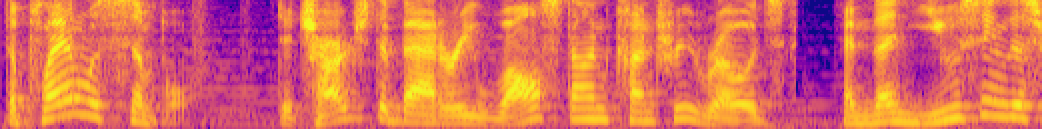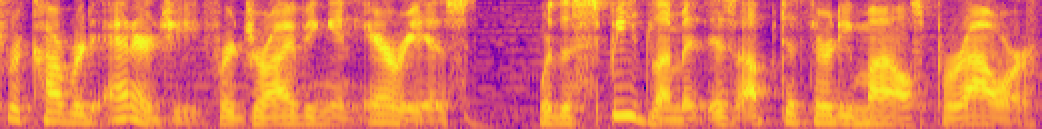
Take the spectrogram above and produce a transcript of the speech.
The plan was simple to charge the battery whilst on country roads and then using this recovered energy for driving in areas where the speed limit is up to 30 miles per hour,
